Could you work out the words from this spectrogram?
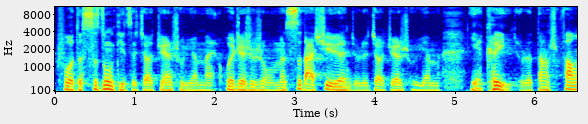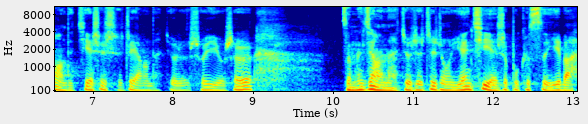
佛的四众弟子叫眷属圆满，或者是说我们四大学院就是叫眷属圆满，也可以。就是当时发往的解释是这样的，就是所以有时候。怎么讲呢？就是这种缘起也是不可思议吧。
